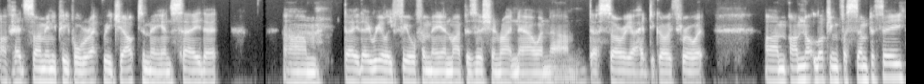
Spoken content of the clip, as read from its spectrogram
I've had so many people re- reach out to me and say that um, they they really feel for me in my position right now, and um, they're sorry I had to go through it. Um, I'm not looking for sympathy.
